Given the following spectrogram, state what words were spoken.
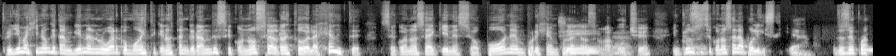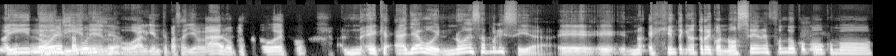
pero yo imagino que también en un lugar como este, que no es tan grande, se conoce al resto de la gente. Se conoce a quienes se oponen, por ejemplo, a la causa mapuche. Incluso se conoce a la policía. Entonces, cuando ahí te detienen o alguien te pasa a llevar o pasa todo esto, es que allá voy, no esa policía. Eh, eh, no, es gente que no te reconoce en el fondo como, como,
